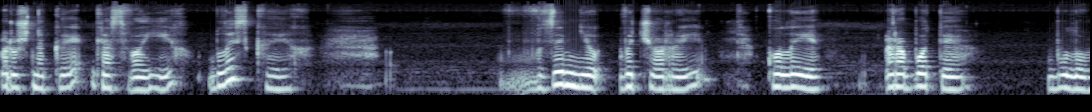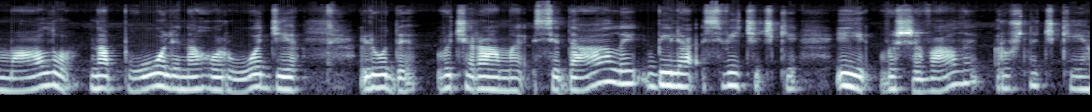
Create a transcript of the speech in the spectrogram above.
рушники для своїх близьких. В зимні вечори, коли роботи було мало на полі, на городі, люди вечорами сідали біля свічечки і вишивали рушнички.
